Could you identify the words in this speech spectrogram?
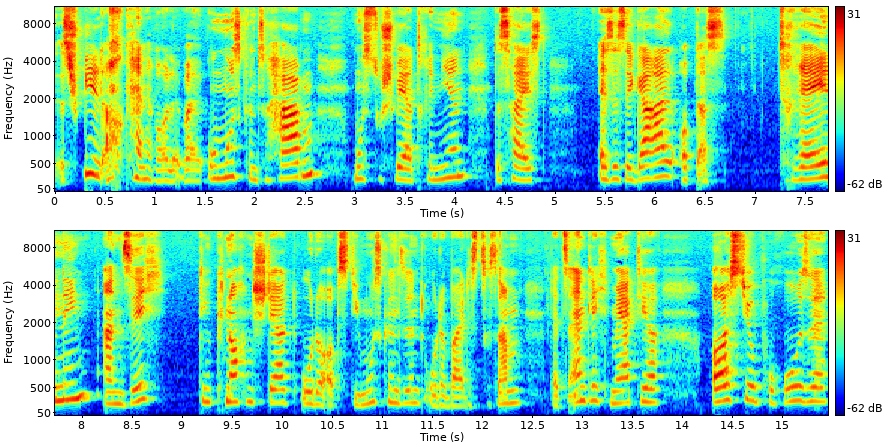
es spielt auch keine Rolle, weil um Muskeln zu haben, musst du schwer trainieren. Das heißt, es ist egal, ob das Training an sich die Knochen stärkt oder ob es die Muskeln sind oder beides zusammen. Letztendlich merkt ihr, Osteoporose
